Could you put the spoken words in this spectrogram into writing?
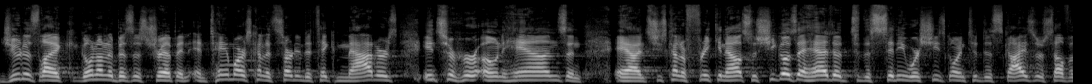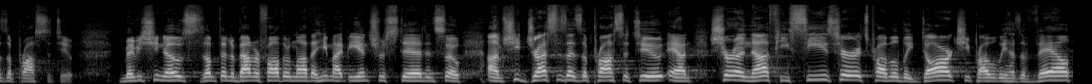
Judah's like going on a business trip, and, and Tamar's kind of starting to take matters into her own hands, and, and she's kind of freaking out. So she goes ahead to the city where she's going to disguise herself as a prostitute. Maybe she knows something about her father in law that he might be interested. And so um, she dresses as a prostitute, and sure enough, he sees her. It's probably dark. She probably has a veil.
